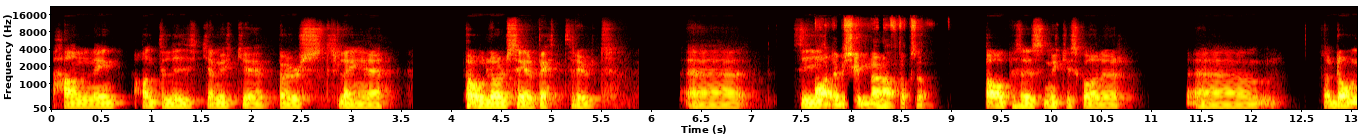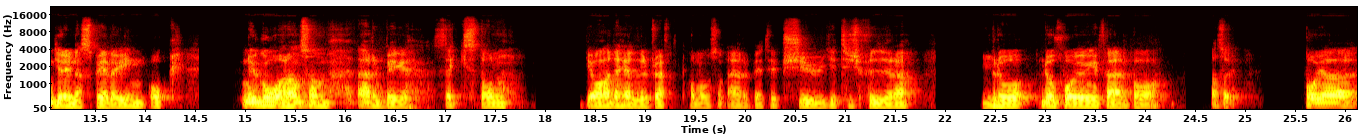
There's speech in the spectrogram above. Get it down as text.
Han är, har inte lika mycket burst längre. Pollard ser bättre ut. Uh, Skadebekymmer har han haft också. Ja, precis. Mycket skador. Uh, så de grejerna spelar in och nu går han som RB16. Jag hade hellre draftat honom som RB typ 20 till 24. Mm. För då, då får jag ungefär vad... Alltså, får jag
